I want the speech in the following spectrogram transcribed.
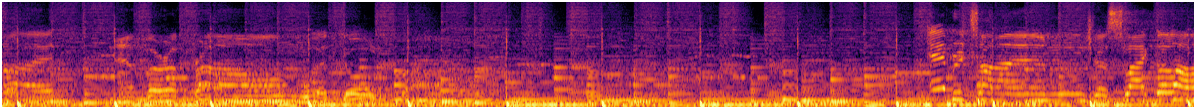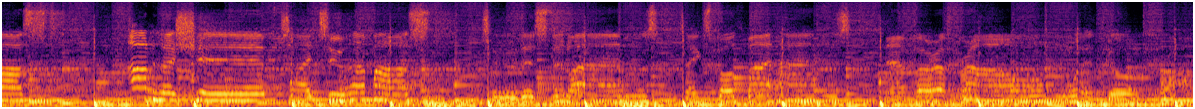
fight never a frown with golden brown every time just like the last on her ship tied to her mast distant lands takes both my hands never a frown with golden brown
